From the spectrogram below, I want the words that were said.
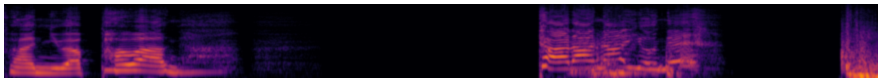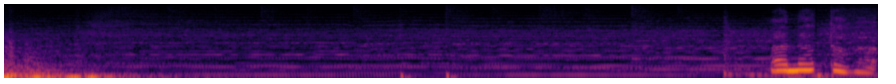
ファンにはパワーが。足らないよね。あなたは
